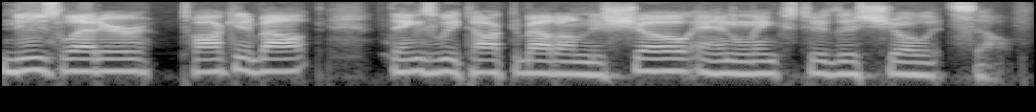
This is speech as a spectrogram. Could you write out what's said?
newsletter talking about things we talked about on the show and links to the show itself.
